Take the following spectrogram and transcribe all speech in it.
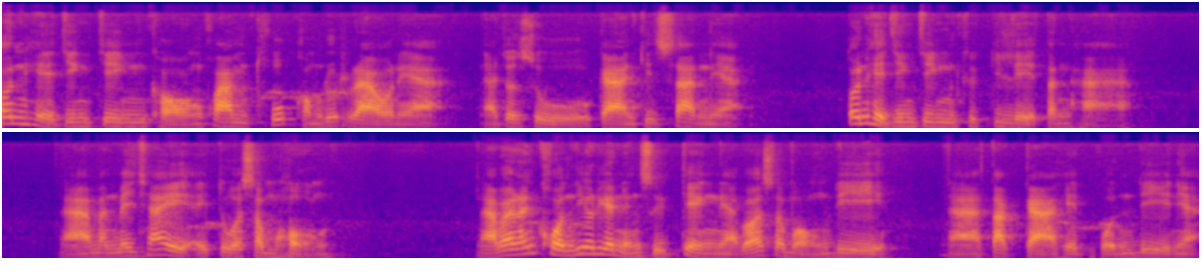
ต้นเหตุจริง ๆ ของความทุกข์ของมนุษย์เราเนี่ยนะจนสู่การคิดสั้นเนี่ยต้นเหตุจริง ๆ มันคือกิเลสตัณหานะมันไม่ใช่ไอตัวสมองนะเพราะฉะนั้นคนที่เรียนหนังสือเก่งเนี่ยเพราะว่าสมองดีนะตรรกกะเหตุผลดีเนี่ย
